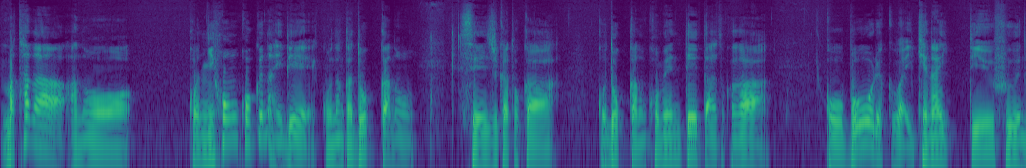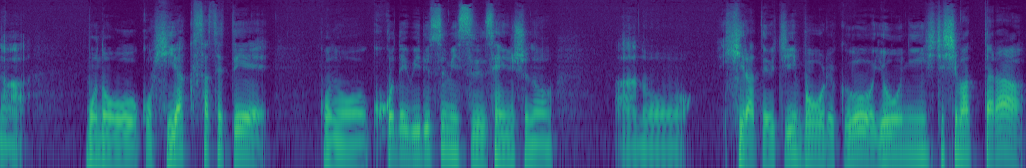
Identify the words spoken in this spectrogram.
まあただ、あの、こう日本国内で、こうなんかどっかの政治家とか、こうどっかのコメンテーターとかが、こう、暴力はいけないっていう風なものをこう飛躍させて、この、ここでウィル・スミス選手の、あの、平手打ち、暴力を容認してしまったら、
